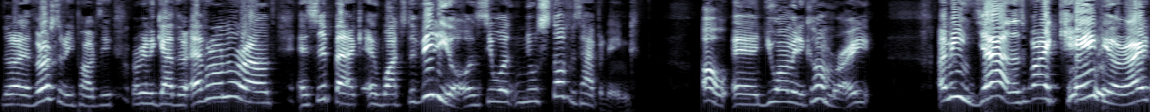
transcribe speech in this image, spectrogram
the anniversary party. We're gonna gather everyone around and sit back and watch the video and see what new stuff is happening. Oh, and you want me to come, right? I mean, yeah, that's why I came here, right?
